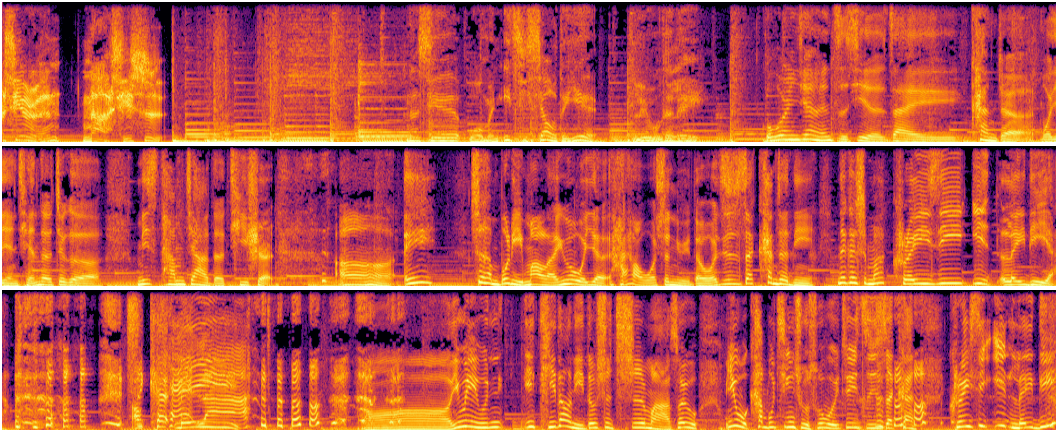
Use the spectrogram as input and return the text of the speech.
那些人，那些事，那些我们一起笑的夜，流的泪。我忽然间很仔细的在看着我眼前的这个 Miss 他们家的 T 恤，啊，哎，是很不礼貌了，因为我也还好，我是女的，我就是在看着你那个什么 Crazy Eat Lady 呀。是 cat 啦，哦，因为你一提到你都是吃嘛，所以因为我看不清楚，所以我就一直在看 Crazy Eat Lady。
